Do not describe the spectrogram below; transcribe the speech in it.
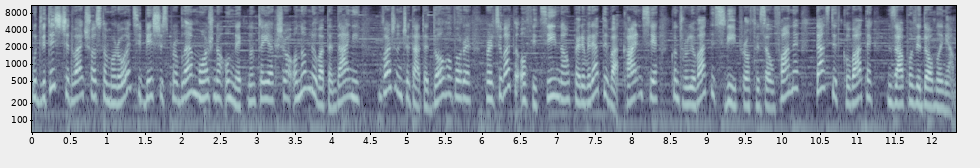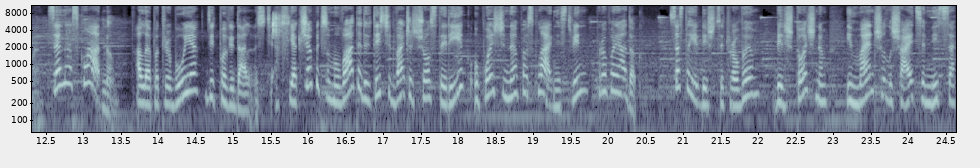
У 2026 році більшість проблем можна уникнути, якщо оновлювати дані, уважно читати договори, працювати офіційно, перевіряти вакансії, контролювати свій профіль зауфани та слідкувати за повідомленнями. Це не складно але потребує відповідальності. Якщо підсумувати 2026 рік, у Польщі не про складність, він про порядок. Все стає більш цифровим, більш точним і менше лишається місця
